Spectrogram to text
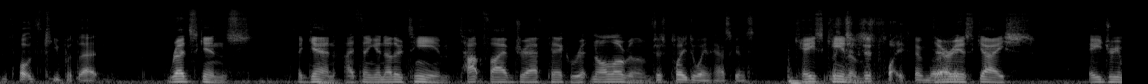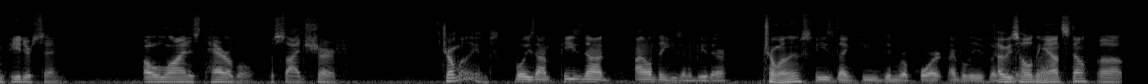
hold- keep with that. Redskins. Again, I think another team, top five draft pick written all over them. Just play Dwayne Haskins. Case Keenum, Just, just play him. Derrius Guice, Adrian Peterson. O line is terrible besides Scherff. Trent Williams. Well, he's not. He's not. I don't think he's going to be there. Trent Williams. He's like he didn't report. I believe. Like, Oh, he's holding out still. Uh,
